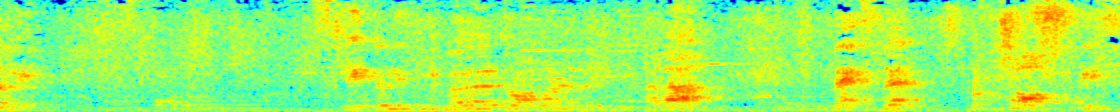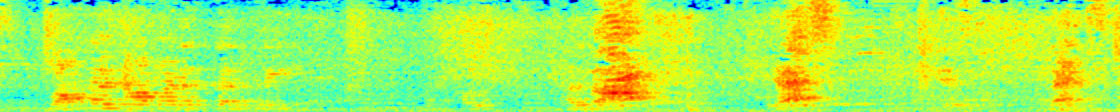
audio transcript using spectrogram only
ಅಲ್ಲಿ? ಸ್ಲೇಟ್ ಅಲ್ಲಿ ಫೀವರ್ ಡ್ರಾ ಮಾಡಿದ್ರಿ ಅಲ್ಲ next then chalk piece chalk ಅಲ್ಲಿ ಡ್ರಾ ಮಾಡಕ್ ಕಲ್ತ್ರಿ. ಅಲ್ವಾ? ಎಸ್ ಎಸ್ ನೆಕ್ಸ್ಟ್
